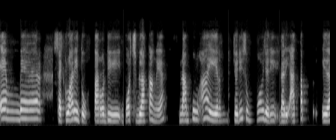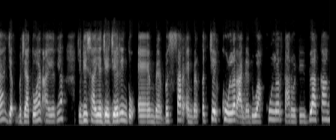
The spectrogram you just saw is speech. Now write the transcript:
ember, saya keluar itu taruh di porch belakang ya, nampung air. Jadi semua jadi dari atap ya berjatuhan airnya. Jadi saya jejerin tuh ember besar, ember kecil, cooler ada dua cooler taruh di belakang.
